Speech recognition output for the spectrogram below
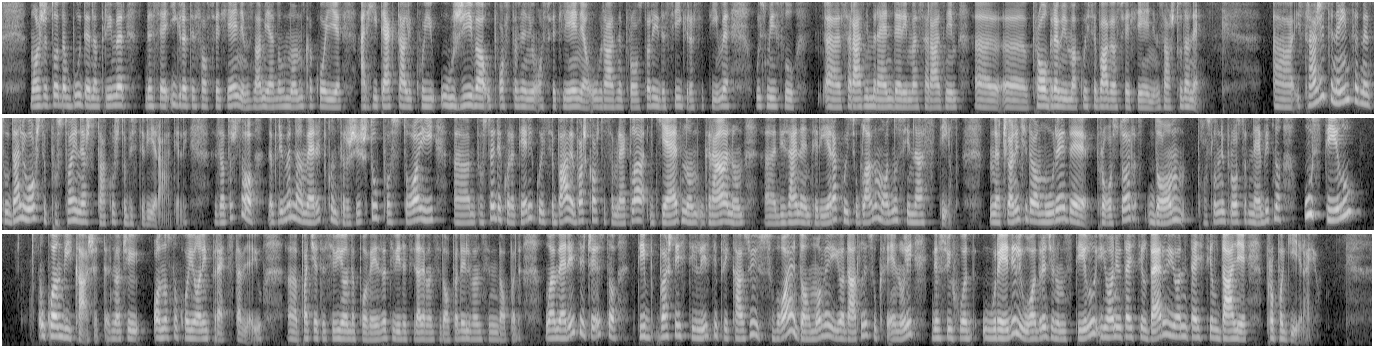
Može to da bude, na primjer, da se igrate sa osvetljenjem. Znam jednog momka koji je arhitekta, ali koji uživa u postavljanju osvetljenja u razne prostore i da se igra sa time u smislu uh, sa raznim renderima, sa raznim uh, uh, programima koji se bave osvetljenjem. Zašto da ne? Uh, istražite na internetu da li uopšte postoji nešto tako što biste vi radili. Zato što, na primjer, na američkom tržištu postoji, uh, postoje dekorateri koji se bave, baš kao što sam rekla, jednom granom uh, dizajna interijera koji se uglavnom odnosi na stil. Znači, oni će da vam urede prostor, dom, poslovni prostor, nebitno, u stilu u kojem vi kažete, znači, odnosno koji oni predstavljaju, pa ćete se vi onda povezati, videti da li vam se dopada ili vam se ne dopada. U Americi često ti, baš ti stilisti prikazuju svoje domove i odatle su krenuli gde su ih uredili u određenom stilu i oni u taj stil veruju i oni taj stil dalje propagiraju.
